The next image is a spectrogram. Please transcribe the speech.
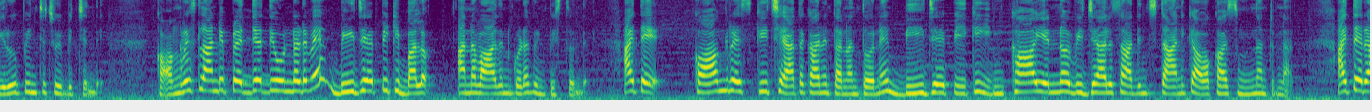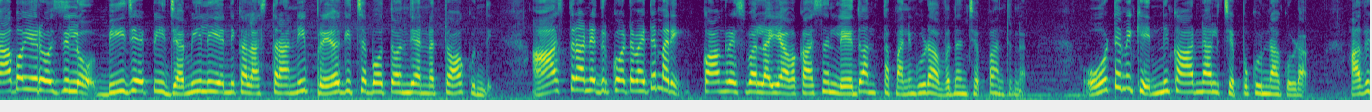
నిరూపించి చూపించింది. కాంగ్రెస్ లాంటి ప్రత్యర్థి ఉండడమే బీజేపీకి బలం అన్న వాదన కూడా వినిపిస్తుంది. అయితే కాంగ్రెస్కి చేతకాని తనంతోనే బీజేపీకి ఇంకా ఎన్నో విజయాలు సాధించడానికి అవకాశం ఉందంటున్నారు. అయితే రాబోయే రోజుల్లో బీజేపీ జమీలీ ఎన్నికల అస్త్రాన్ని ప్రయోగించబోతోంది అన్న టాక్ ఉంది. ఆ అస్త్రాన్ని ఎదుర్కోవటం అయితే మరి కాంగ్రెస్ వల్ల అయ్యే అవకాశం లేదు అంత పని కూడా అవ్వదని చెప్పి అంటున్నారు. ఓటమికి ఎన్ని కారణాలు చెప్పుకున్నా కూడా అవి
